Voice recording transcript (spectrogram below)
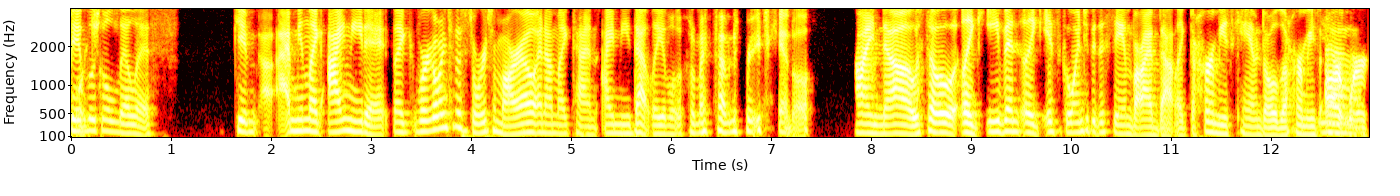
biblical Lilith. Give, I mean, like I need it. Like we're going to the store tomorrow, and I'm like Tenn. I need that label to put on my feminine rage candle. i know so like even like it's going to be the same vibe that like the hermes candle the hermes Yeah. artwork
